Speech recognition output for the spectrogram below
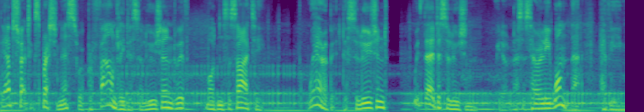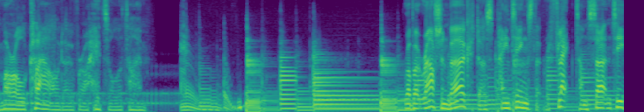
The abstract expressionists were profoundly disillusioned with modern society. But we're a bit disillusioned with their disillusion. We don't necessarily want that heavy moral cloud over our heads all the time. Robert Rauschenberg does paintings that reflect uncertainty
